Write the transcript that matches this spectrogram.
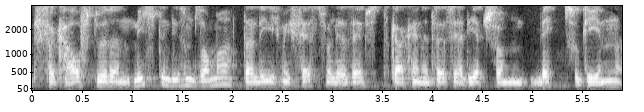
Verkauft wird er nicht in diesem Sommer. Da lege ich mich fest, weil er selbst gar kein Interesse hat, jetzt schon wegzugehen.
